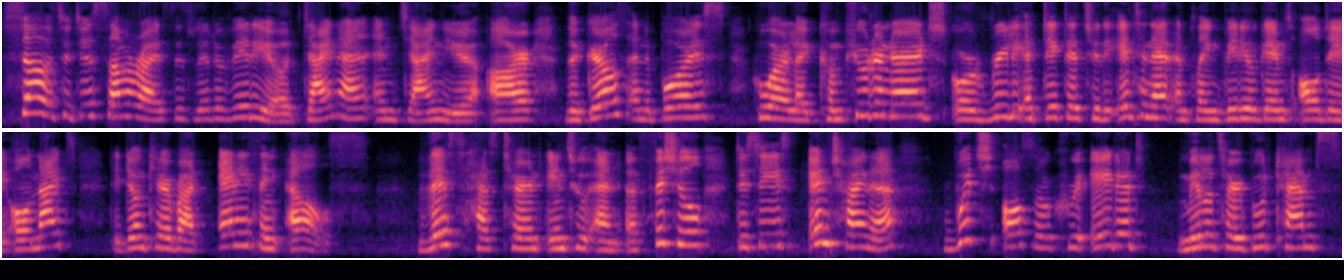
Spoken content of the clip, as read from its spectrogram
So to just summarize this little video, Zhainan and Zhainu are the girls and the boys who are like computer nerds or really addicted to the internet and playing video games all day, all night. They don't care about anything else. This has turned into an official disease in China, which also created military boot camps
